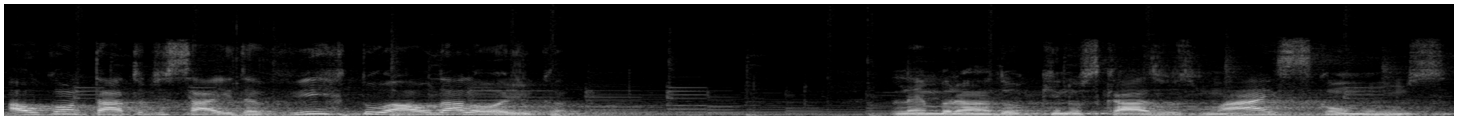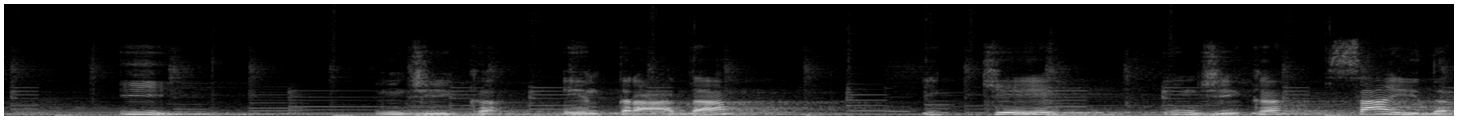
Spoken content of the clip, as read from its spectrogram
ao contato de saída virtual da lógica. Lembrando que nos casos mais comuns, I indica entrada e Q indica saída.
